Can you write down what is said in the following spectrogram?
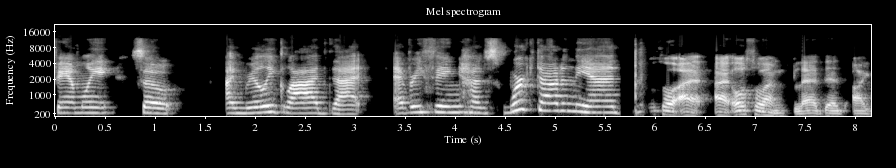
family. So I'm really glad that everything has worked out in the end. So I, I also am glad that I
